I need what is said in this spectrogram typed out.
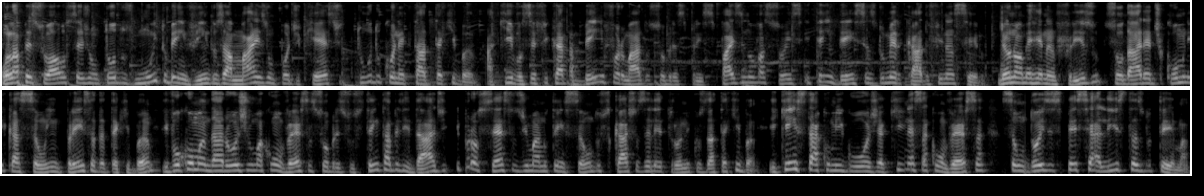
Olá pessoal, sejam todos muito bem-vindos a mais um podcast Tudo Conectado TecBan. Aqui você ficará bem informado sobre as principais inovações e tendências do mercado financeiro. Meu nome é Renan Friso, sou da área de comunicação e imprensa da TecBan e vou comandar hoje uma conversa sobre sustentabilidade e processos de manutenção dos caixas eletrônicos da TecBan. E quem está comigo hoje aqui nessa conversa são dois especialistas do tema:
